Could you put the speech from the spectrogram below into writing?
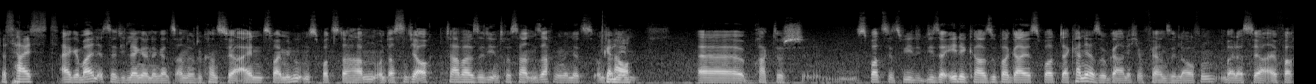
Das heißt, Allgemein ist ja die Länge eine ganz andere. Du kannst ja ein, zwei Minuten Spots da haben und das sind ja auch teilweise die interessanten Sachen, wenn jetzt Genau. Äh, praktisch Spots jetzt wie dieser Edeka supergeile Spot, der kann ja so gar nicht im Fernsehen laufen, weil das ja einfach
